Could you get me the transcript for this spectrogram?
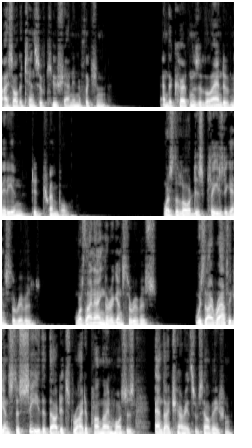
I saw the tents of Cushan in affliction, and the curtains of the land of Midian did tremble. Was the Lord displeased against the rivers? Was thine anger against the rivers? Was thy wrath against the sea, that thou didst ride upon thine horses, and thy chariots of salvation?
